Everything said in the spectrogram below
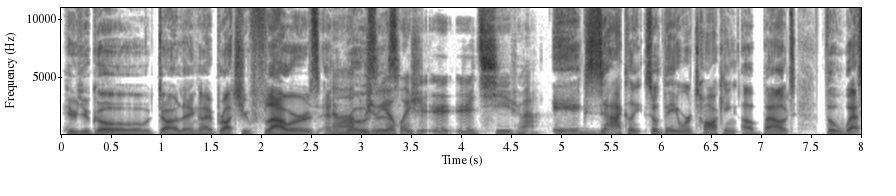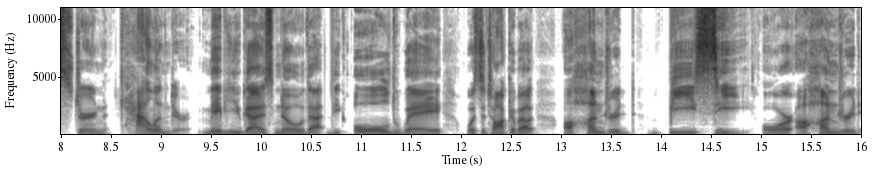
here you go, darling, I brought you flowers and 啊、不是约 roses. 会，是日日期是吧？ Exactly. So they were talking about the Western calendar. Maybe you guys know that the old way was to talk about 100 BC or 100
